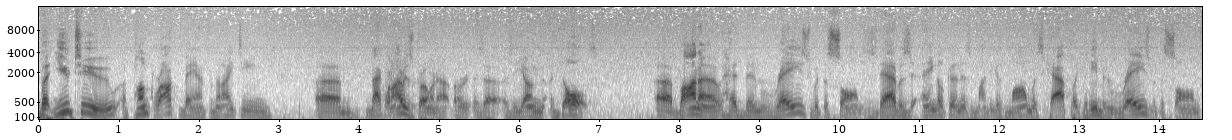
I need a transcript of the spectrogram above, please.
but U2, a punk rock band from the 19, um, back when I was growing up, or as a, as a young adult, uh, Bono had been raised with the Psalms. His dad was Anglican, his, I think his mom was Catholic, but he'd been raised with the Psalms.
